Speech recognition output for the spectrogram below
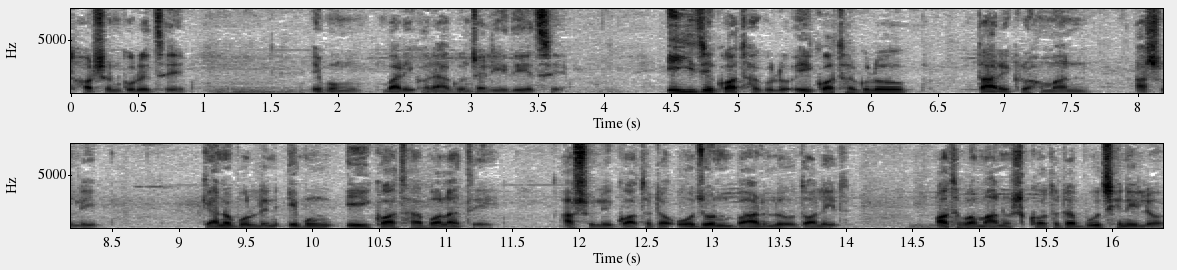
ধর্ষণ করেছে এবং বাড়িঘরে আগুন জ্বালিয়ে দিয়েছে। এই যে কথাগুলো, এই কথাগুলো তারেক রহমান আসলে কেন বললেন এবং এই কথা বলাতে আসলে কতটা ওজন বাড়লো দলের? অথবা মানুষ কতটা বুঝে নিল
